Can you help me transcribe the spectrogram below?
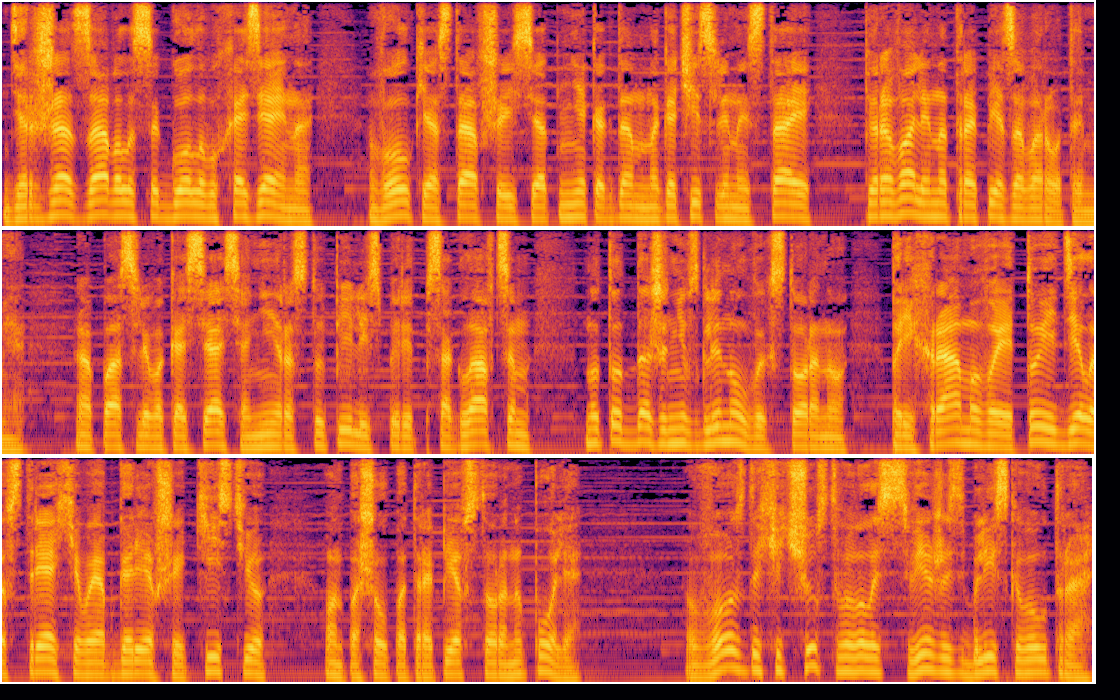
держа за волосы голову хозяина. Волки, оставшиеся от некогда многочисленной стаи, пировали на тропе за воротами. Опасливо косясь, они расступились перед псоглавцем, но тот даже не взглянул в их сторону. Прихрамывая, то и дело встряхивая обгоревшей кистью, он пошел по тропе в сторону поля. В воздухе чувствовалась свежесть близкого утра.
